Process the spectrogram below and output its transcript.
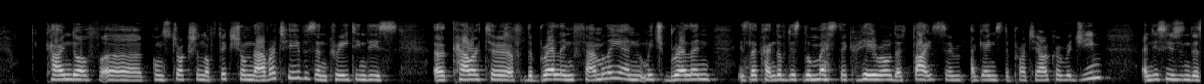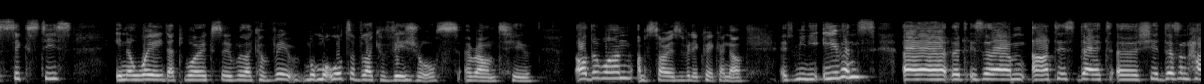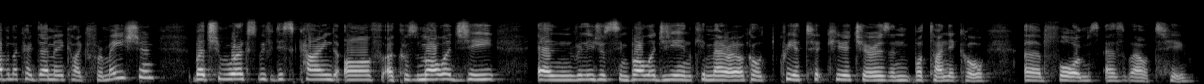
kind of uh, construction of fictional narratives and creating this uh, character of the Brelin family, and which Brelin is the kind of this domestic hero that fights against the patriarchal regime. And this is in the 60s in a way that works with like a very lots of like visuals around too. Other one, I'm sorry, it's really quick, I know. It's Minnie Evans, uh, that is an um, artist that uh, she doesn't have an academic like formation, but she works with this kind of uh, cosmology and religious symbology and chimerical creatures and botanical uh, forms as well too.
